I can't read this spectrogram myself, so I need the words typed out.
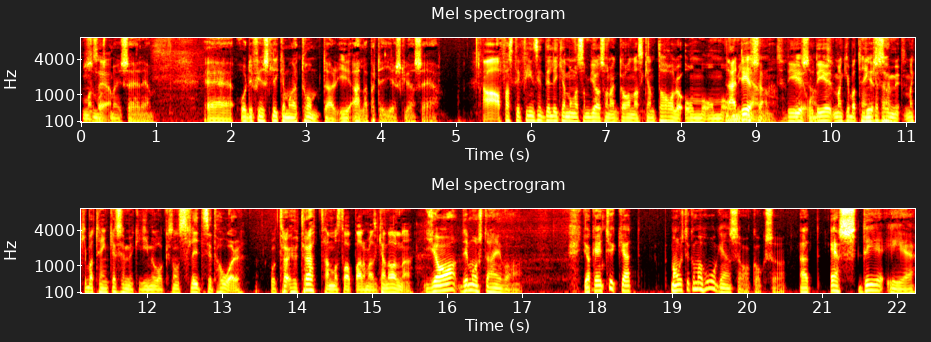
så säga. måste man ju säga det. Och det finns lika många tomtar i alla partier skulle jag säga. Ja fast det finns inte lika många som gör sådana galna skandaler om och om, om Nej, det igen. Är sant. Det är, det är sant. Och det är, man, kan bara tänka sig hur, man kan bara tänka sig hur mycket Jimmy Åkesson sliter sitt hår. Och trö, hur trött han måste vara på alla de här skandalerna. Ja, det måste han ju vara. Jag kan ju tycka att man måste komma ihåg en sak också. Att SD är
